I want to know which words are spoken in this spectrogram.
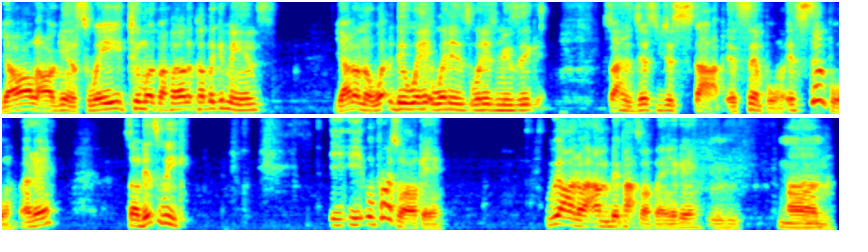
y'all are getting swayed too much by public, opinions. Y'all don't know what to do with with his with his music. So I suggest you just stop. It's simple. It's simple. Okay. So this week, e- e- well, first of all, okay, we all know I'm a big Pop Smoke fan. Okay. Mhm. Um,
